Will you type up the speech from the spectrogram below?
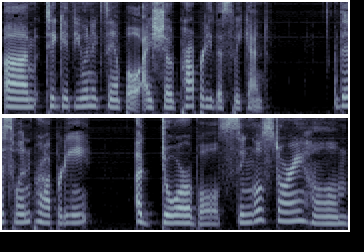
Um, to give you an example, I showed property this weekend. This one property, adorable single story home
